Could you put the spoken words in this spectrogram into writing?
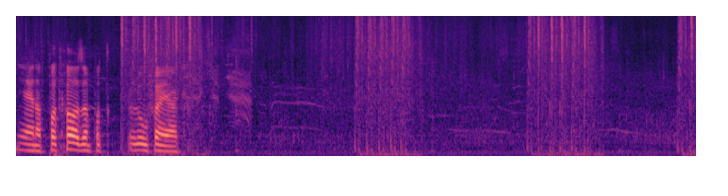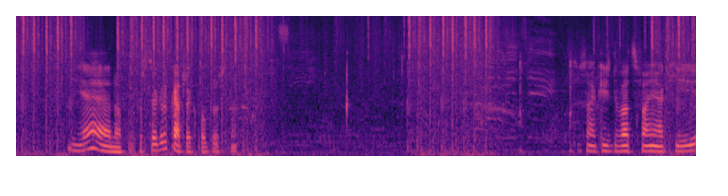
Nie no, podchodzą pod lufę jak... Nie no, po prostu jak rokaczek po prostu. Tu są jakieś dwa cwaniaki.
